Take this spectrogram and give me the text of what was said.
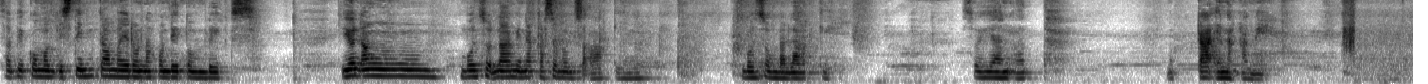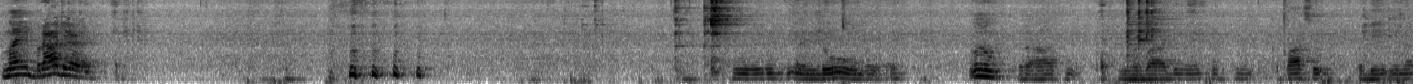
sabi ko mag-steam ka, mayroon ako ditong Vicks. Yun ang bunso namin na kasunod sa akin. Bunsong lalaki. So yan at magkain na kami. My brother. Hurog ng loob. Ano? Karaat. Nabado ko. Kapaso. Tabiin na.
